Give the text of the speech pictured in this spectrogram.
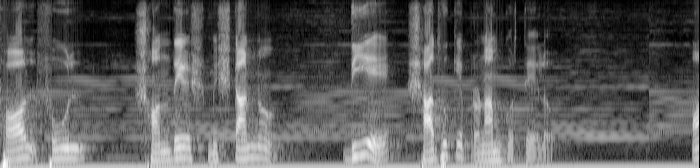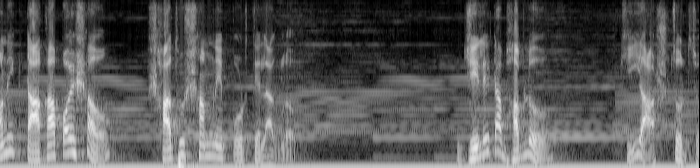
ফল, ফুল, সন্দেশ, মিষ্টান্ন দিয়ে সাধুকে প্রণাম করতে এলো। অনেক টাকা পয়সাও সাধুর সামনে পড়তে লাগল। জেলেটা ভাবল, কি আশ্চর্য!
